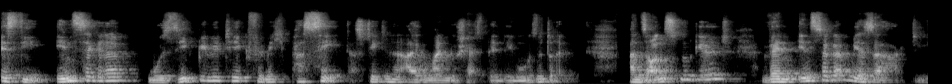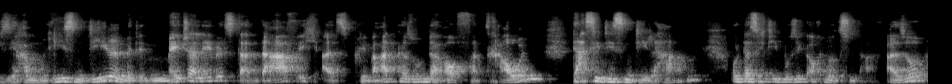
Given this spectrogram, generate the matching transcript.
ist die Instagram Musikbibliothek für mich passé. Das steht in den allgemeinen Geschäftsbedingungen so drin. Ansonsten gilt, wenn Instagram mir sagt, sie haben einen riesen Deal mit den Major Labels, dann darf ich als Privatperson darauf vertrauen, dass sie diesen Deal haben und dass ich die Musik auch nutzen darf. Also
